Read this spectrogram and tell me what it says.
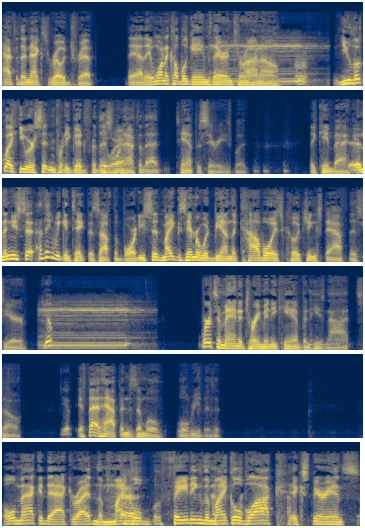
after their next road trip. Yeah, they won a couple games there in Toronto. Mm. You look like you were sitting pretty good for this one after that Tampa series, but they came back. And then you said, I think we can take this off the board. You said Mike Zimmer would be on the Cowboys coaching staff this year. yep. Where it's a mandatory minicamp and he's not. So Yep. if that happens, then we'll we'll revisit. Old Macadac riding the Michael fading the Michael Block experience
